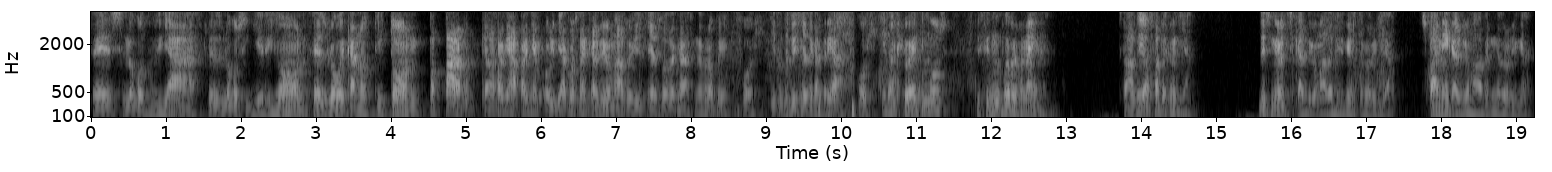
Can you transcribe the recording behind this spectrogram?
θες λόγω δουλειάς, θες λόγω συγκυριών, θες λόγω ικανοτήτων. Πάρα πολύ. Καταρχάς για να πάρει μια Ολυμπιακός ήταν η καλύτερη ομάδα του 2012 στην Ευρώπη; Όχι. Ήταν το 2013. Όχι. Ήταν πιο έτοιμος τη στιγμή που έπρεπε να είναι. Στα δύο αυτά παιχνίδια. Δεν σημαίνει ότι είσαι η καλύτερη ομάδα επειδή πήρες στην Ευρωλίγα. Σπάνια η καλύτερη ομάδα παίρνει την Ευρωλίγα.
